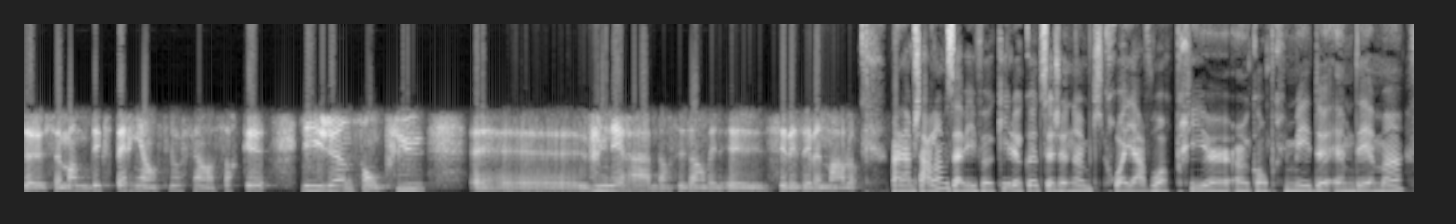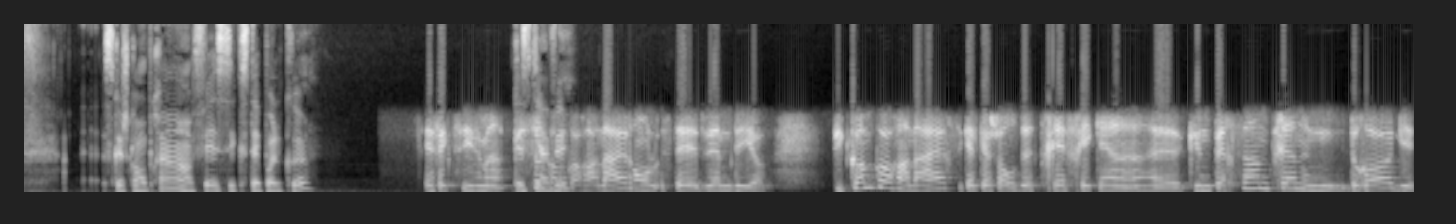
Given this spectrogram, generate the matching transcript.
ce, ce manque d'expérience-là fait en sorte que les jeunes sont plus euh, vulnérables dans ces, euh, ces événements-là. Madame Charland, vous avez évoqué le cas de ce jeune homme qui croyait avoir pris un comprimé de MDMA. Ce que je comprends, en fait, c'est que c'était pas le cas. Effectivement. Qu'est-ce qu'il y avait? Comme coroner, c'était du MDA. Puis comme coroner, c'est quelque chose de très fréquent. hein, euh, Qu'une personne prenne une drogue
